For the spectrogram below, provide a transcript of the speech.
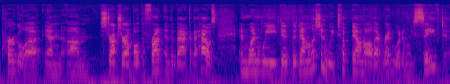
pergola and um, structure on both the front and the back of the house. And when we did the demolition, we took down all that redwood and we saved it.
